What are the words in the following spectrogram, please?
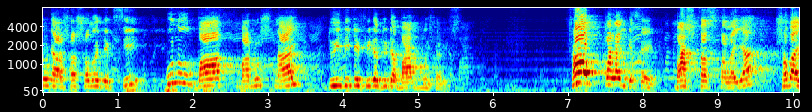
রোডে আসার সময় দেখছি, কোনো বাস মানুষ নাই, দুই দিকে ফিরে দুইটা বাঘ বসে রয়েছে। সব পালাই গেছে, বাস টাস পালাইয়া সবাই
